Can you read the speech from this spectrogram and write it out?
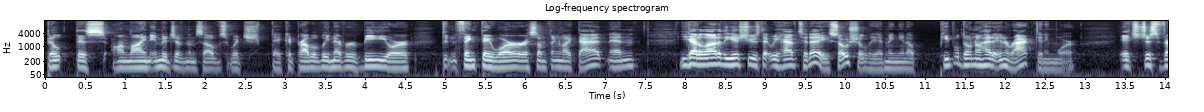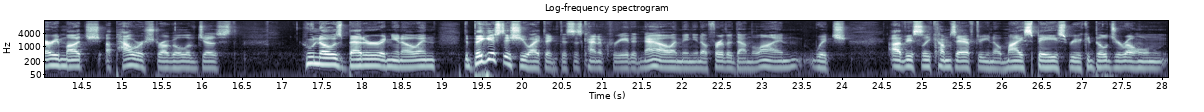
built this online image of themselves, which they could probably never be or didn't think they were or something like that. And you got a lot of the issues that we have today socially. I mean, you know, people don't know how to interact anymore. It's just very much a power struggle of just who knows better and you know and the biggest issue i think this is kind of created now i mean you know further down the line which obviously comes after you know myspace where you could build your own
